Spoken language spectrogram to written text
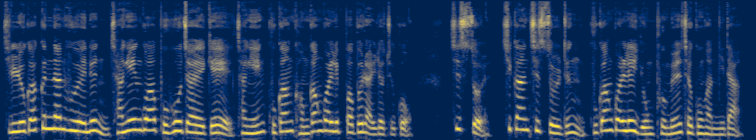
진료가 끝난 후에는 장애인과 보호자에게 장애인 구강 건강관리법을 알려주고 칫솔, 치간 칫솔 등 구강관리 용품을 제공합니다.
